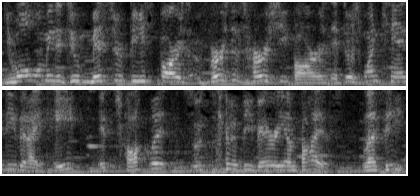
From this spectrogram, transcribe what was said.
You all want me to do Mr. Beast bars versus Hershey bars. If there's one candy that I hate, it's chocolate, so this is gonna be very unbiased. Let's eat.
